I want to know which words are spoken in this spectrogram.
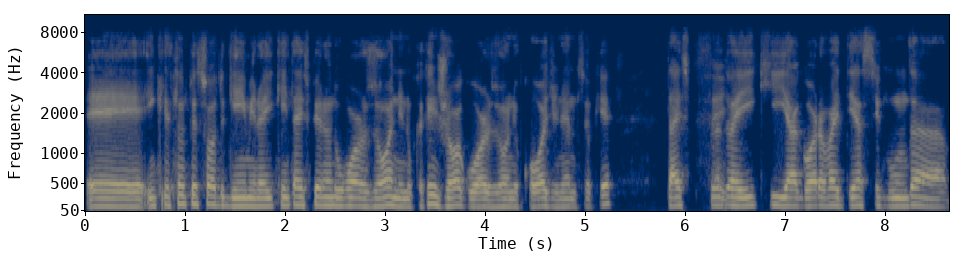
é, em questão pessoal do gamer aí, quem tá esperando o Warzone, no- quem joga o Warzone, o COD, né, não sei o quê, tá esperando aí que agora vai ter a segunda,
